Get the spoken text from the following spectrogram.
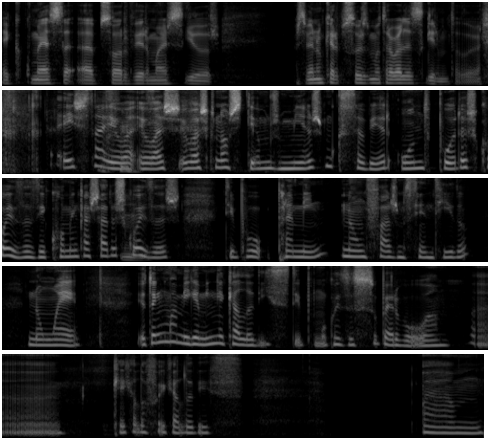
é que começa a absorver mais seguidores. Mas também não quero pessoas do meu trabalho a seguir-me, estás a ver? Aí está, eu, eu, acho, eu acho que nós temos mesmo que saber onde pôr as coisas e como encaixar as coisas. Tipo, para mim, não faz-me sentido, não é. Eu tenho uma amiga minha que ela disse, tipo, uma coisa super boa. Ah, O que é que ela foi que ela disse? Ahm,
